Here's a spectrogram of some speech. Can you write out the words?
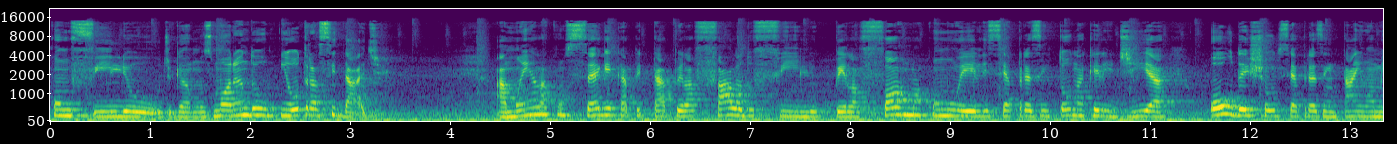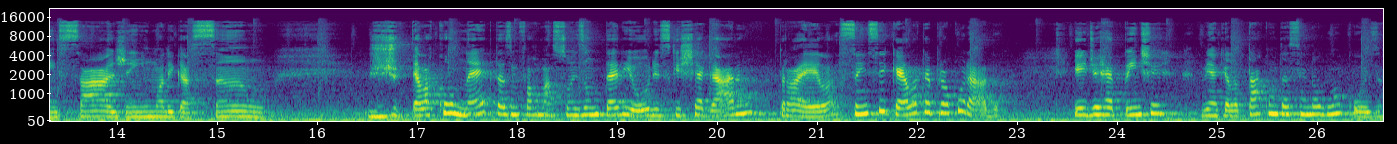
com um filho, digamos, morando em outra cidade. A mãe ela consegue captar pela fala do filho, pela forma como ele se apresentou naquele dia ou deixou de se apresentar em uma mensagem, em uma ligação. Ela conecta as informações anteriores que chegaram para ela sem sequer ela ter procurado. E de repente vem aquela, tá acontecendo alguma coisa.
